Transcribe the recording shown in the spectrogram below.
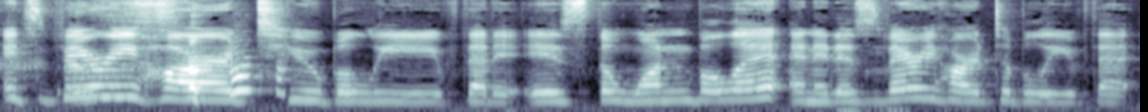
it's very hard to believe that it is the one bullet and it is very hard to believe that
